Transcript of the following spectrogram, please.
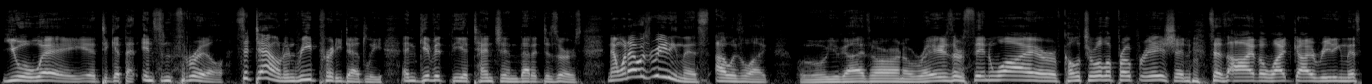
you away uh, to get that instant thrill, sit down and read Pretty Deadly and give it the attention that it deserves. Now, when I was reading this, I was like, "Oh, you guys are on a razor thin wire of cultural appropriation," says I, the white guy reading this,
